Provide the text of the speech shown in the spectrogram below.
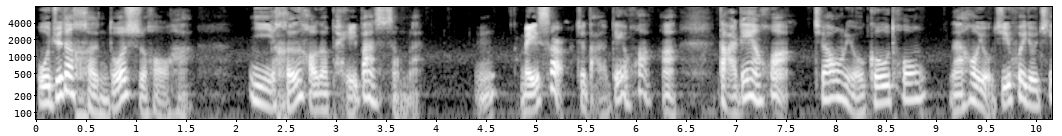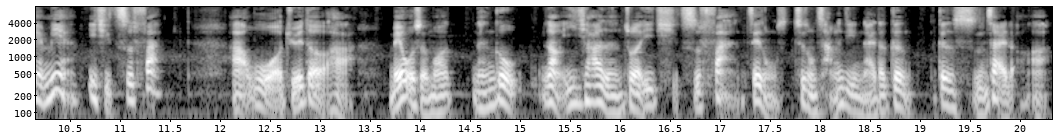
我觉得很多时候哈，你很好的陪伴是什么呢？嗯，没事儿就打个电话啊，打电话交流沟通，然后有机会就见面一起吃饭啊。我觉得哈，没有什么能够。让一家人坐在一起吃饭，这种这种场景来的更更实在的啊！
